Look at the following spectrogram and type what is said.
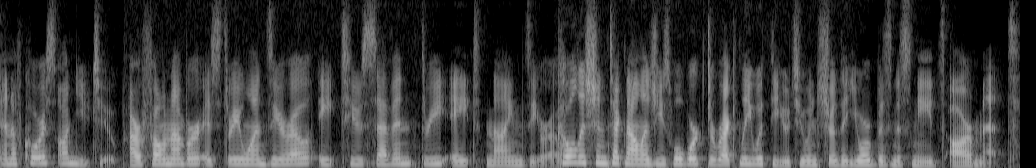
and of course on YouTube. Our phone number is 310 827 3890. Coalition Technologies will work directly with you to ensure that your business needs are met.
